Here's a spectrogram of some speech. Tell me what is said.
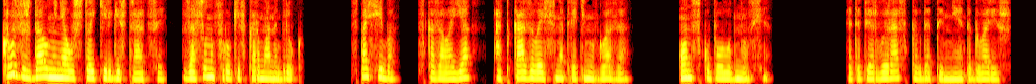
Круз ждал меня у стойки регистрации, засунув руки в карманы брюк. «Спасибо», — сказала я, отказываясь смотреть ему в глаза. Он скупо улыбнулся. «Это первый раз, когда ты мне это говоришь».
